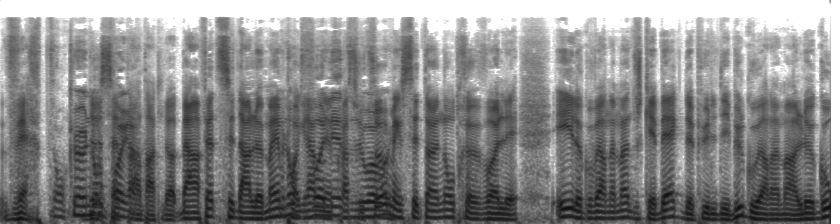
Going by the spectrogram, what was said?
verte Donc, un de autre cette programme. entente-là. Ben, en fait, c'est dans le même Un programme d'infrastructure, mais c'est un autre volet. Et le gouvernement du Québec, depuis le début, le gouvernement Legault,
